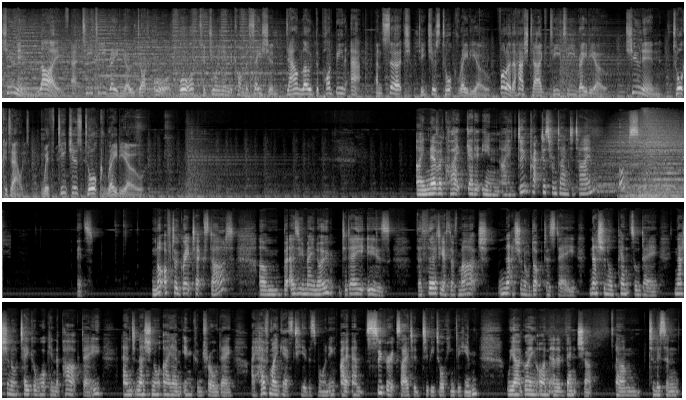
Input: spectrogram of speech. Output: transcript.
Tune in live at ttradio.org or to join in the conversation, download the Podbean app and search Teachers Talk Radio. Follow the hashtag TTRadio. Tune in, talk it out with Teachers Talk Radio. I never quite get it in. I do practice from time to time. Oops. It's not off to a great tech start. Um, but as you may know, today is the 30th of March, National Doctors Day, National Pencil Day, National Take a Walk in the Park Day, and National I Am in Control Day. I have my guest here this morning. I am super excited to be talking to him. We are going on an adventure um, to listen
